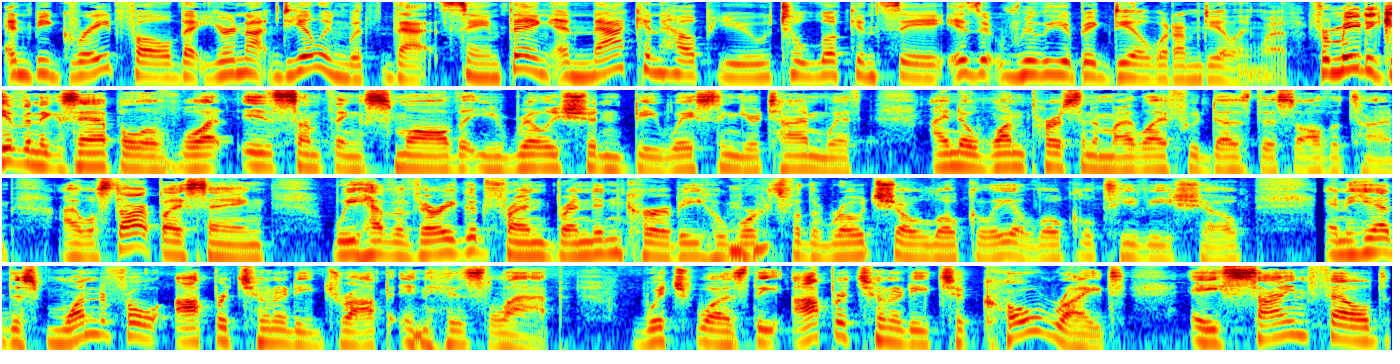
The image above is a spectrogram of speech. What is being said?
and be grateful that you're not dealing with that same thing. And that can help you to look and see, is it really a big deal what I'm dealing with? For me to give an example of what is something small that you really shouldn't be wasting your time with, I know one person in my life who does this all the time. I will start by saying we have a very good friend, Brendan Kirby, who works mm-hmm. for the Rhode Show locally, a local TV show, and he had this wonderful opportunity drop in his lap, which was the opportunity to co-write a Seinfeld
